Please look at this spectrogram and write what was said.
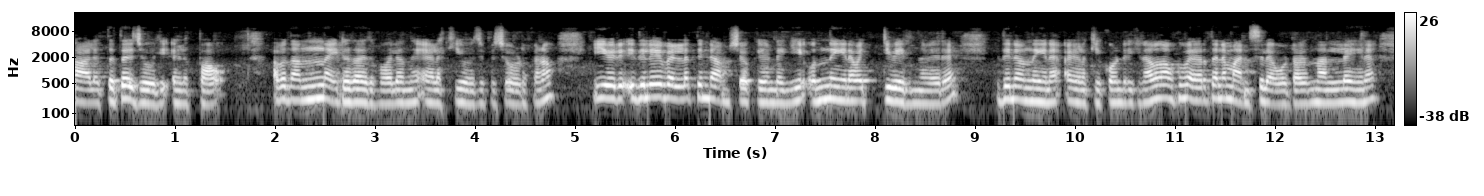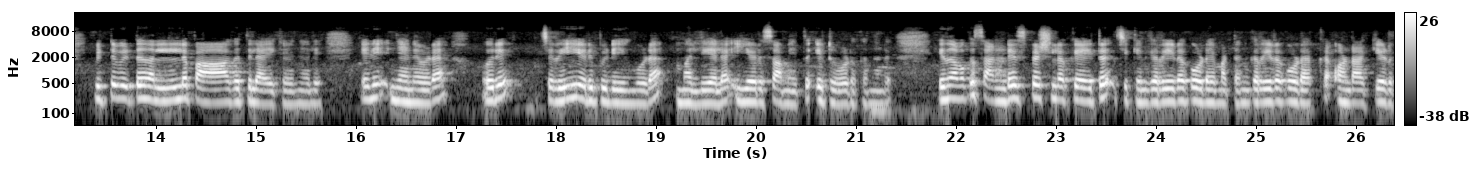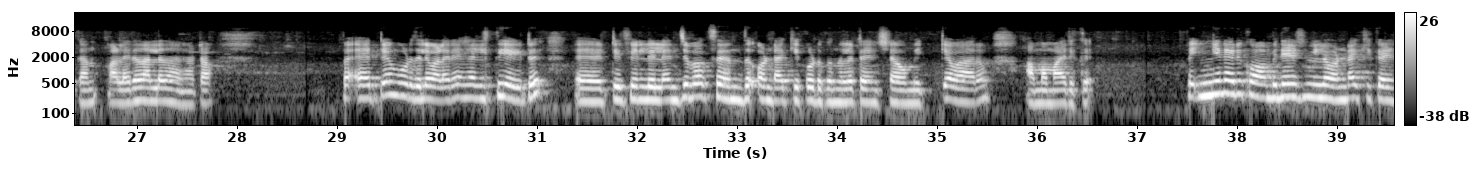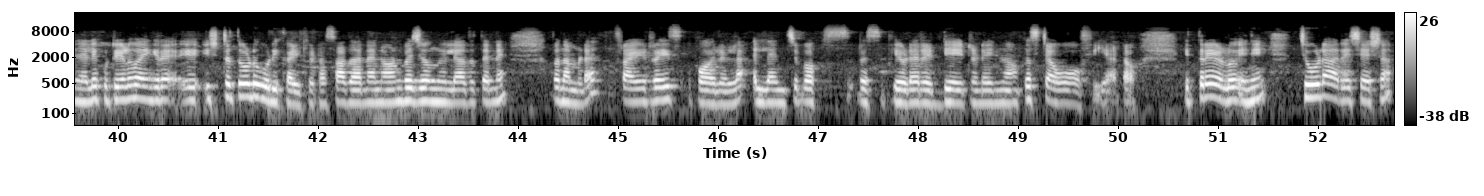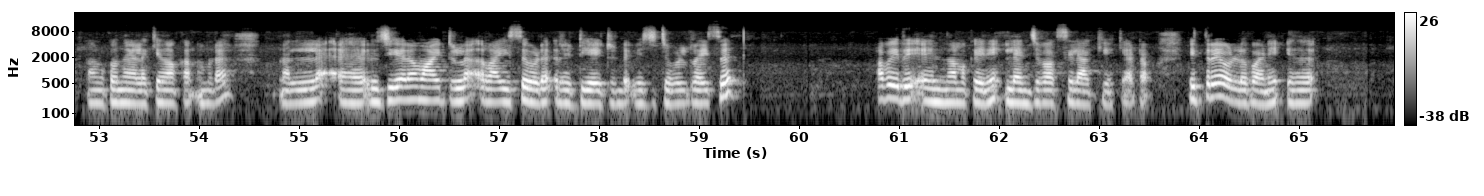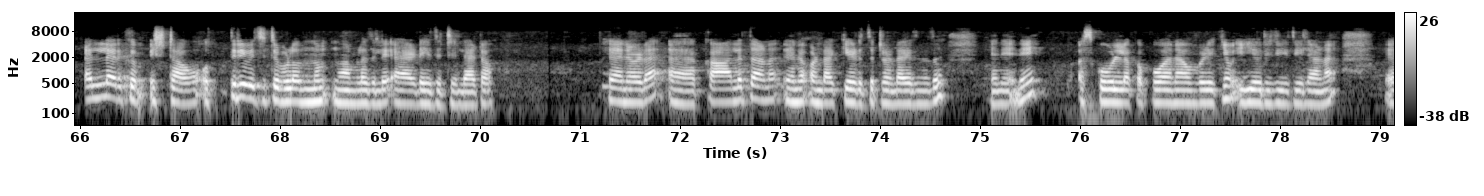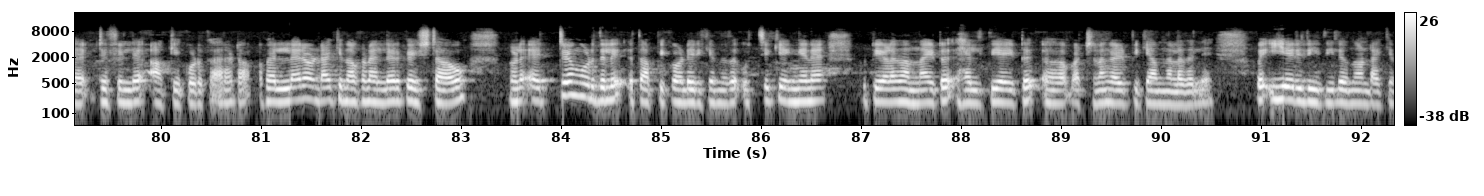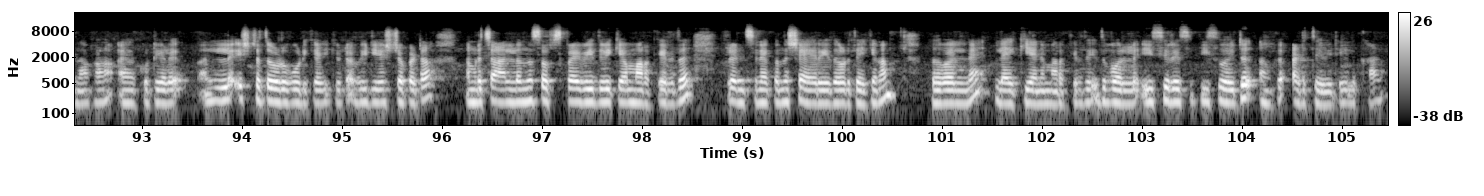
കാലത്തത്തെ ജോലി എളുപ്പമാവും അപ്പോൾ നന്നായിട്ട് അത് ഇതുപോലെ ഒന്ന് ഇളക്കി യോജിപ്പിച്ച് കൊടുക്കണം. ഈ ഒരു ഇതിൽ വെള്ളത്തിന്റെ അംശമൊക്കെ ഉണ്ടെങ്കിൽ ഒന്നിങ്ങനെ വറ്റി വരുന്നവരെ ഇതിനെ ഒന്നിങ്ങനെ ഇളക്കിക്കൊണ്ടിരിക്കണം. അപ്പോൾ നമുക്ക് വേറെ തന്നെ മനസ്സിലാവും കേട്ടോ അത് നല്ല ഇങ്ങനെ വിട്ട് വിട്ട് നല്ല പാകത്തിലായി കഴിഞ്ഞാൽ ഇനി ഞാനിവിടെ ഒരു ചെറിയൊരു പിടിയും കൂടെ മല്ലിയില ഈ ഒരു സമയത്ത് ഇട്ട് കൊടുക്കുന്നുണ്ട്. ഇത് നമുക്ക് സൺഡേ സ്പെഷ്യലൊക്കെ ആയിട്ട് ചിക്കൻ കറിയുടെ കൂടെ മട്ടൻ കറിയുടെ കൂടെ ഒക്കെ ഉണ്ടാക്കിയെടുക്കാൻ വളരെ നല്ലതാണ് കേട്ടോ. അപ്പോൾ ഏറ്റവും കൂടുതൽ വളരെ ഹെൽത്തി ആയിട്ട് ടിഫിനിൽ ലഞ്ച് ബോക്സ് എന്ത് ഉണ്ടാക്കി കൊടുക്കുന്നുള്ള ടെൻഷനാവും മിക്കവാറും അമ്മമാർക്ക്. അപ്പം ഇങ്ങനെ ഒരു കോമ്പിനേഷനിൽ ഉണ്ടാക്കി കഴിഞ്ഞാൽ കുട്ടികൾ ഭയങ്കര ഇഷ്ടത്തോടു കൂടി കഴിക്കും കേട്ടോ സാധാരണ നോൺ വെജ് ഒന്നും ഇല്ലാതെ തന്നെ. അപ്പോൾ നമ്മുടെ ഫ്രൈഡ് റൈസ് പോലുള്ള ലഞ്ച് ബോക്സ് റെസിപ്പി ഇവിടെ റെഡി ആയിട്ടുണ്ട്. ഇനി നമുക്ക് സ്റ്റൗ ഓഫ് ചെയ്യാം കേട്ടോ ഇത്രയേ ഉള്ളൂ. ഇനി ചൂടാറിയ ശേഷം നമുക്കൊന്ന് ഇളക്കി നോക്കാം. നമ്മുടെ നല്ല രുചികരമായിട്ടുള്ള റൈസ് ഇവിടെ റെഡി ആയിട്ടുണ്ട്. വെജിറ്റബിൾ റൈസ് അപ്പോൾ ഇത് നമുക്കിനി ലഞ്ച് ബോക്സിലാക്കി വെക്കാം കേട്ടോ ഇത്രയേ ഉള്ളൂ പണി. ഇത് എല്ലാവർക്കും ഇഷ്ടമാവും ഒത്തിരി വെജിറ്റബിളൊന്നും നമ്മളിതിൽ ആഡ് ചെയ്തിട്ടില്ല കേട്ടോ. ഞാനിവിടെ കാലത്താണ് ഞാൻ ഉണ്ടാക്കിയെടുത്തിട്ടുണ്ടായിരുന്നത്. ഞാൻ ഇനി സ്കൂളിലൊക്കെ പോകാനാകുമ്പോഴേക്കും ഈ ഒരു രീതിയിലാണ് ടിഫിനിൽ ആക്കി കൊടുക്കാറ് കേട്ടോ അപ്പോൾ എല്ലാവരും ഉണ്ടാക്കി നോക്കണം എല്ലാവർക്കും ഇഷ്ടമാവും നമ്മൾ ഏറ്റവും കൂടുതൽ തപ്പിക്കൊണ്ടിരിക്കുന്നത് ഉച്ചയ്ക്ക് എങ്ങനെ കുട്ടികളെ നന്നായിട്ട് ഹെൽത്തി ആയിട്ട് ഭക്ഷണം കഴിപ്പിക്കാം എന്നുള്ളതല്ലേ? അപ്പോൾ ഈ ഒരു രീതിയിലൊന്ന് ഉണ്ടാക്കി നോക്കണം. കുട്ടികൾ നല്ല ഇഷ്ടത്തോടു കൂടി കഴിക്കും കേട്ടോ വീഡിയോ ഇഷ്ടപ്പെട്ടാൽ നമ്മുടെ ചാനലൊന്ന് സബ്സ്ക്രൈബ് ചെയ്ത് വെക്കാൻ മറക്കരുത്. ഫ്രണ്ട്സിനൊക്കെ ഒന്ന് ഷെയർ ചെയ്ത് കൊടുത്തേക്കണം. അതുപോലെ തന്നെ ലൈക്ക് ചെയ്യാനും മറക്കരുത്. ഇതുപോലുള്ള ഈസി റെസിപ്പീസുമായിട്ട് നമുക്ക് അടുത്ത വീഡിയോയിൽ കാണാം.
